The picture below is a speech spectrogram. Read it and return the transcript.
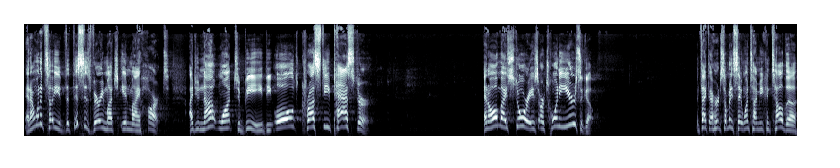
And I want to tell you that this is very much in my heart. I do not want to be the old crusty pastor. And all my stories are 20 years ago. In fact, I heard somebody say one time you can tell the,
